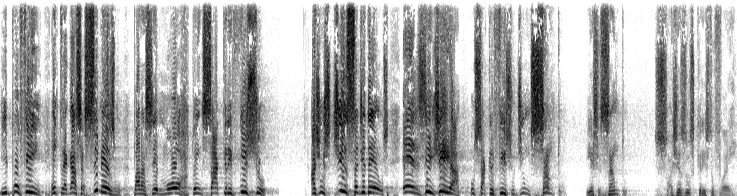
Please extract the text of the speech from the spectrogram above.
e por fim entregasse a si mesmo para ser morto em sacrifício. A justiça de Deus exigia o sacrifício de um santo, e esse santo só Jesus Cristo foi.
